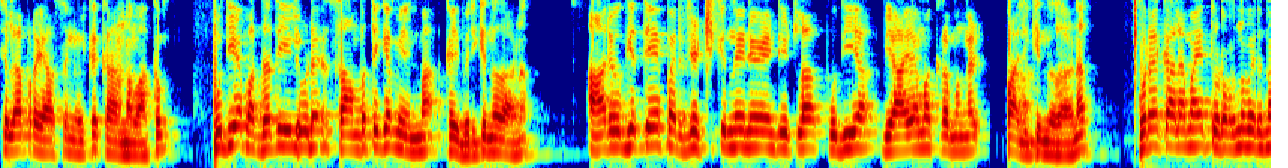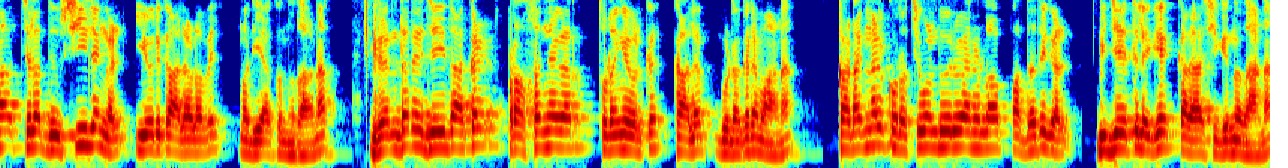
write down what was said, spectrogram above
ചില പ്രയാസങ്ങൾക്ക് കാരണമാക്കും. പുതിയ പദ്ധതിയിലൂടെ സാമ്പത്തിക മേന്മ കൈവരിക്കുന്നതാണ്. ആരോഗ്യത്തെ പരിരക്ഷിക്കുന്നതിന് വേണ്ടിയിട്ടുള്ള പുതിയ വ്യായാമക്രമങ്ങൾ പാലിക്കുന്നതാണ്. കുറെ കാലമായി തുടർന്നു വരുന്ന ചില ദുശീലങ്ങൾ ഈ ഒരു കാലയളവിൽ മതിയാക്കുന്നതാണ്. ഗ്രന്ഥരചയിതാക്കൾ പ്രസംഗകർ തുടങ്ങിയവർക്ക് കാലം ഗുണകരമാണ്. കടങ്ങൾ കുറച്ചു കൊണ്ടുവരുവാനുള്ള പദ്ധതികൾ വിജയത്തിലേക്ക് കലാശിക്കുന്നതാണ്.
